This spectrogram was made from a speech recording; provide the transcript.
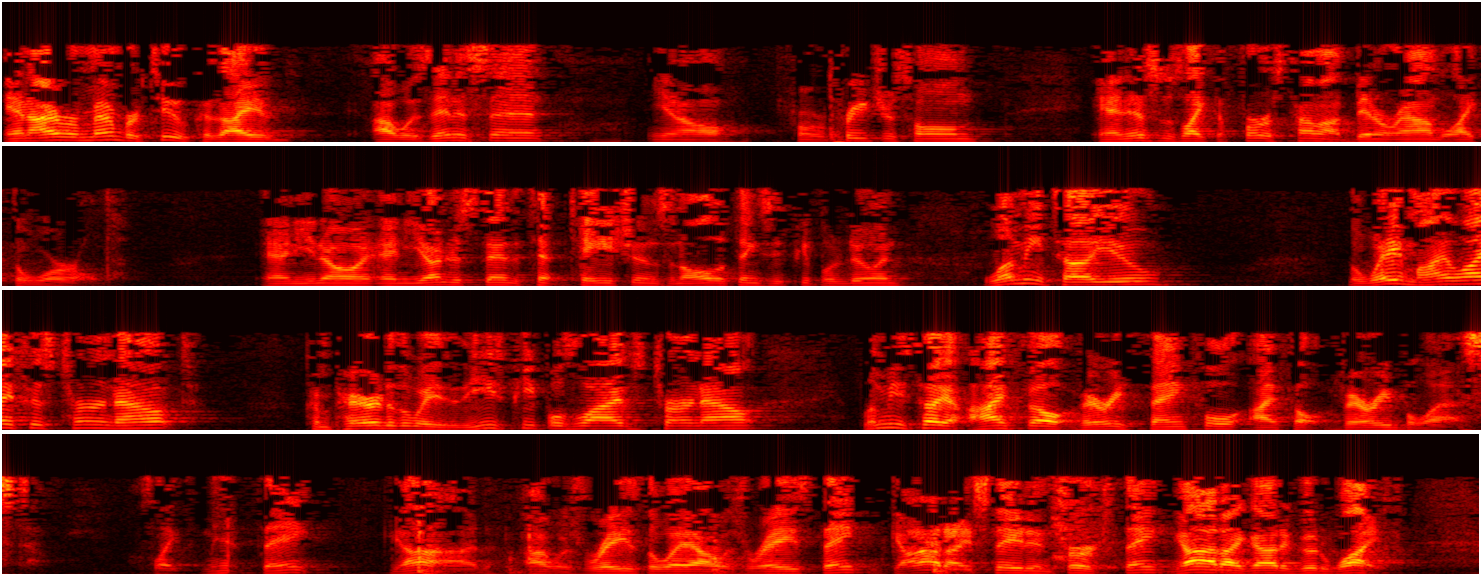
and I remember too because I I was innocent, you know, from a preacher's home, and this was like the first time I've been around like the world, and you know, and you understand the temptations and all the things these people are doing. Let me tell you, the way my life has turned out compared to the way these people's lives turned out, let me tell you, I felt very thankful. I felt very blessed. It's like, man, thank God I was raised the way I was raised. Thank God I stayed in church. Thank God I got a good wife.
